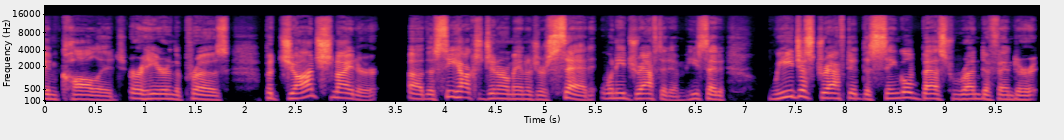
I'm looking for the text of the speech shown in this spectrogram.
in college or here in the pros. But John Schneider, uh, the Seahawks general manager, said when he drafted him, he said, "We just drafted the single best run defender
